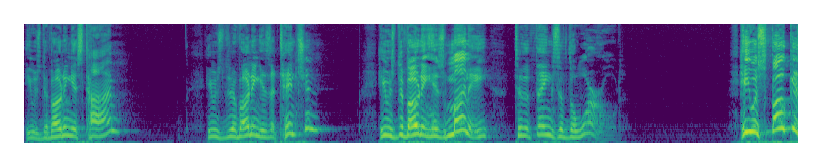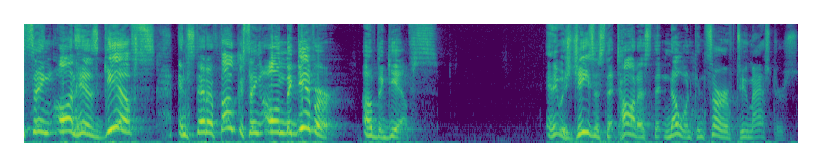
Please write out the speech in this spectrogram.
He was devoting his time, he was devoting his attention, he was devoting his money to the things of the world. He was focusing on his gifts instead of focusing on the giver of the gifts. And it was Jesus that taught us that no one can serve two masters.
